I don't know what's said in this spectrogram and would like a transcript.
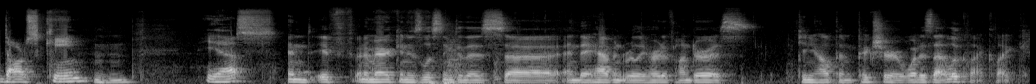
dark skin. hmm Yes. And if an American is listening to this uh, and they haven't really heard of Honduras, can you help them picture what does that look like? Like,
